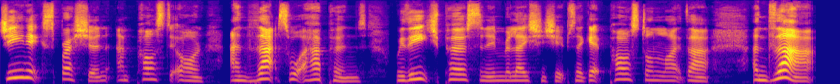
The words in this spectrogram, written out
gene expression and passed it on. And that's what happens with each person in relationships. They get passed on like that. And that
